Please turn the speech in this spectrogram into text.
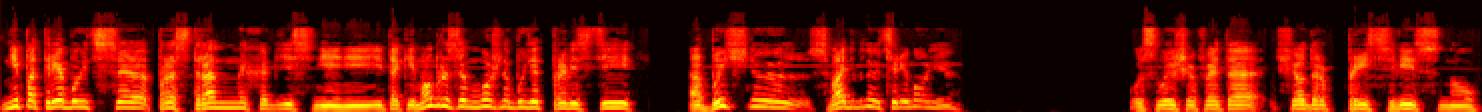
не потребуется пространных объяснений, и таким образом можно будет провести обычную свадебную церемонию. Услышав это, Федор присвистнул,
